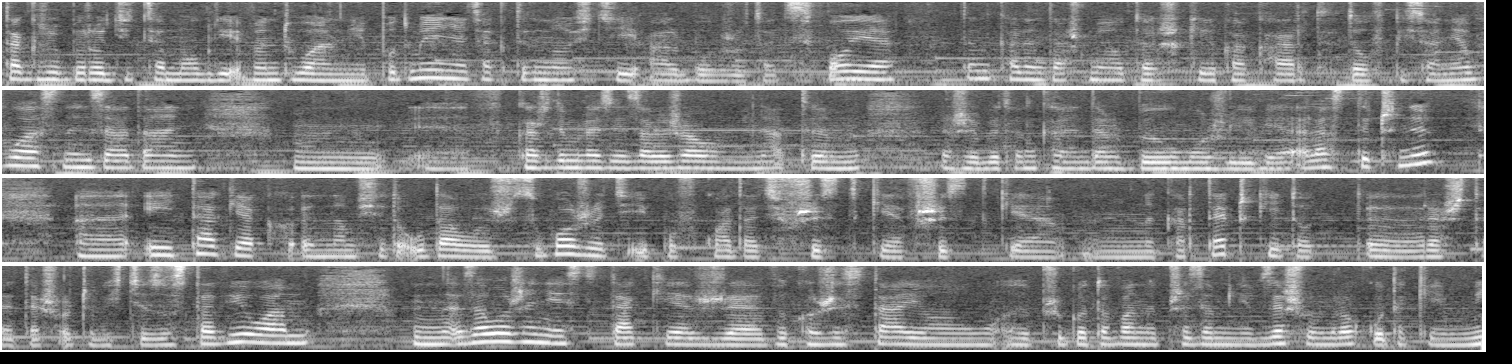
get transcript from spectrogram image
tak żeby rodzice mogli ewentualnie podmieniać aktywności albo wrzucać swoje. Ten kalendarz miał też kilka kart do wpisania własnych zadań. Mm, e, W każdym razie zależało mi na tym, żeby ten kalendarz był możliwie elastyczny. E, I tak jak nam się to udało już złożyć i powkładać wszystkie, wszystkie mm, karteczki, to e, resztę też oczywiście zostawiłam. Mm, Założenie jest takie, że wykorzystają e, przygotowane przeze mnie w zeszłym roku takie mini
